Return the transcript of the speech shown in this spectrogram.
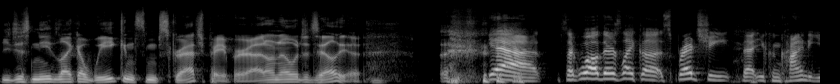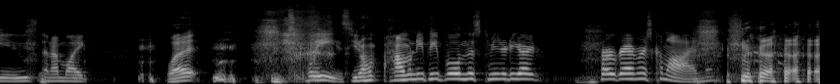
you just need like a week and some scratch paper. I don't know what to tell you. yeah, it's like, well, there's like a spreadsheet that you can kind of use, and I'm like, what? Please, you know how many people in this community are programmers? Come on.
